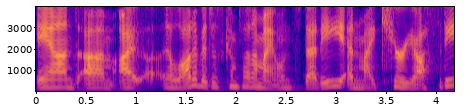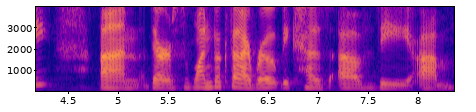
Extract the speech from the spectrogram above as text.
And um, I, a lot of it just comes out of my own study and my curiosity. Um, there's one book that I wrote because of the um,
